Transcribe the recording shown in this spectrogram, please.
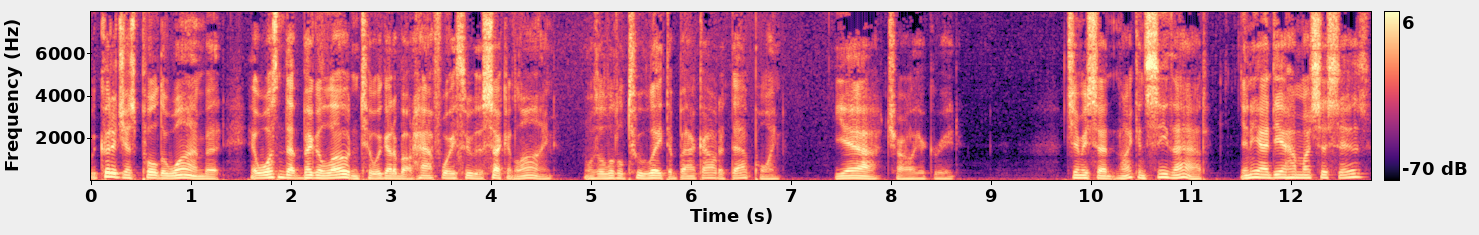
We could have just pulled the one, but it wasn't that big a load until we got about halfway through the second line. It was a little too late to back out at that point. Yeah, Charlie agreed. Jimmy said, I can see that. Any idea how much this is?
